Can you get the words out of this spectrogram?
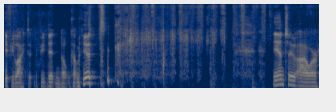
if you liked it. If you didn't, don't come in. Into our,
